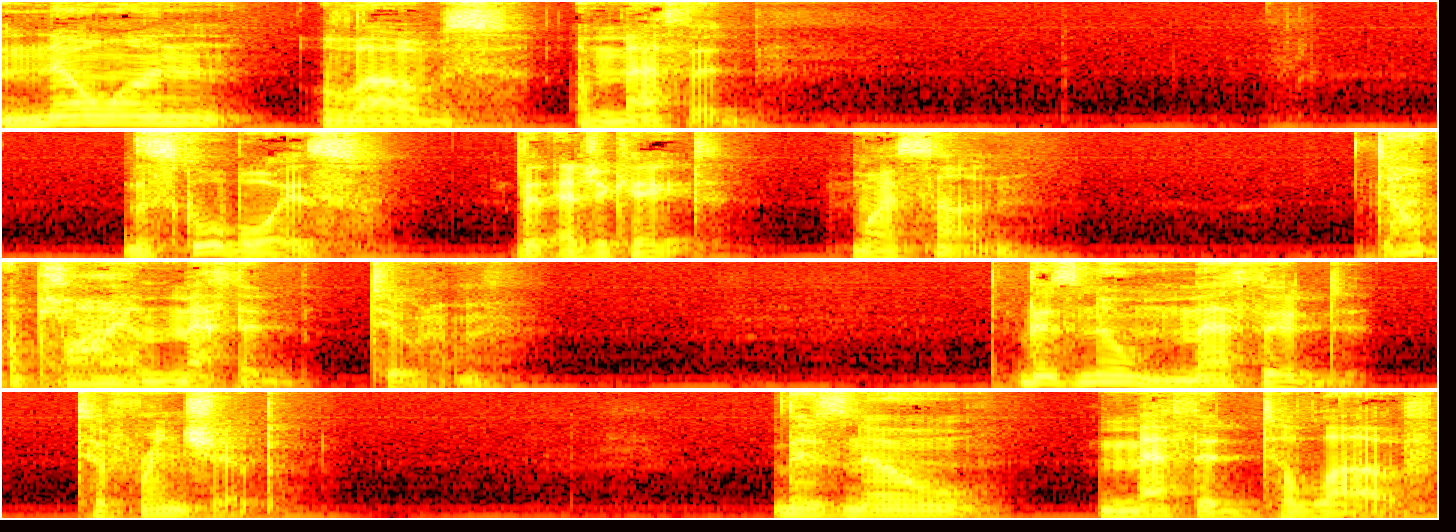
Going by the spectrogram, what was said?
No one loves a method. The schoolboys that educate my son don't apply a method to him. There's no method to friendship. There's no method to love.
